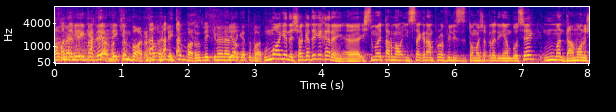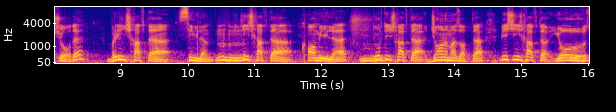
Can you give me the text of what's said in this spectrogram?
hozir amerikada lekin bor. Lekin bor o'zbek kinoni advokati bor. umuman olganda shavkat aka qarang e, ijtimoiy tarmoq instagram profilingizni tomosha qiladigan bo'lsak umuman dam olish yo'qda birinchi hafta singlim ikkinchi hafta komila to'rtinchi hafta jonim azobda beshinchi hafta yovuz.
